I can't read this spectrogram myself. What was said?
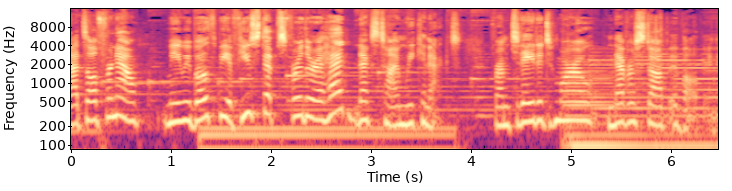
That's all for now. May we both be a few steps further ahead next time we connect. From today to tomorrow, never stop evolving.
